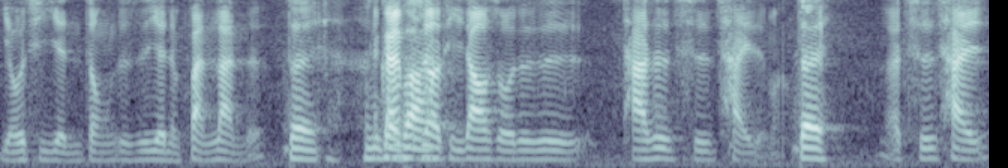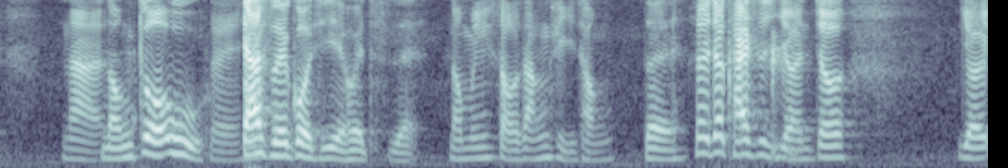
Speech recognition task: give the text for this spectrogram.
尤其严重，就是有点泛滥的。对，你刚才不是有提到说，就是它是吃菜的嘛？对，呃，吃菜那农作物，对，加水果其实也会吃，哎，农民首当其冲。对，所以就开始有人就。有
